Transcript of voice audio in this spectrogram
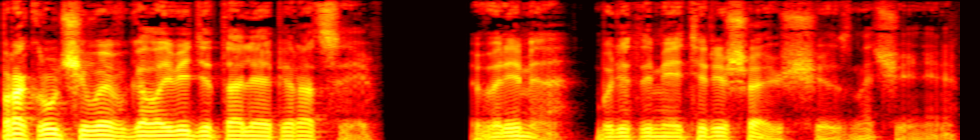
прокручивая в голове детали операции. Время будет иметь решающее значение.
